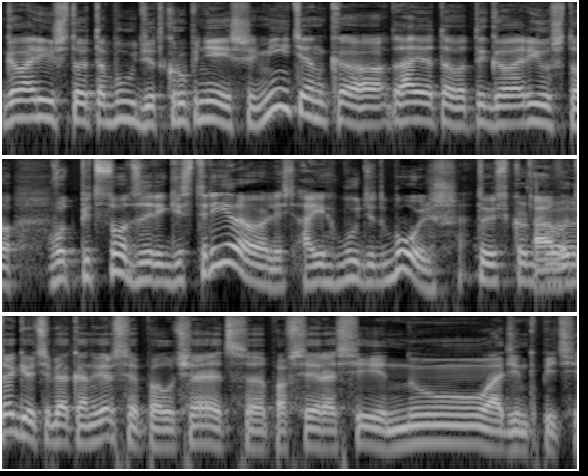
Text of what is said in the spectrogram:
говоришь, что это будет крупнейший митинг, э, до этого ты говорил, что вот 500 зарегистрировались, а их будет больше. То есть, как а бы... в итоге у тебя конверсия получается по всей России, ну, 1 к 5.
